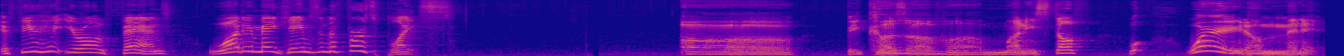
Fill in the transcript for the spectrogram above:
if you hate your own fans, why do you make games in the first place? Uh, because of uh, money stuff? W- wait a minute.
